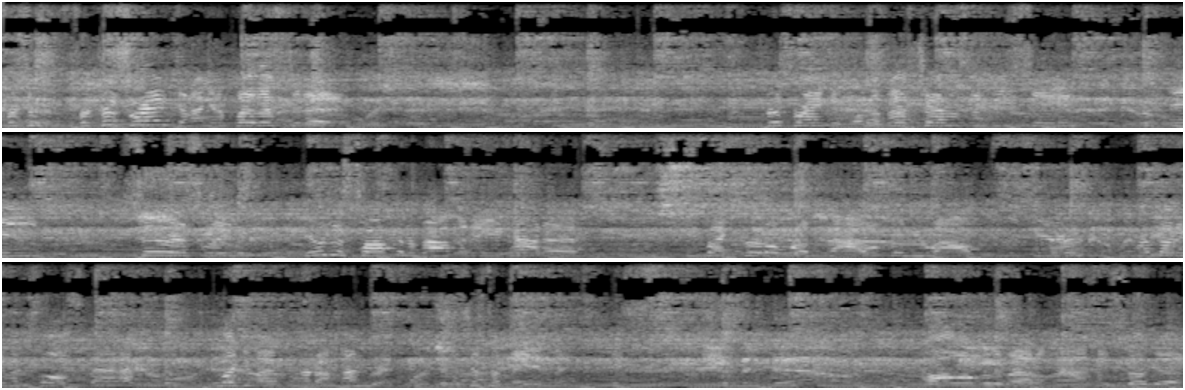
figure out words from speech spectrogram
For, for Chris Rankin, I'm to play this today. Chris Rankin, one of the best channels in BC. He, seriously, he was just talking about that he had a, he's like heard over a thousand new albums this year. I'm not even close to that. I'm lucky if I've heard a hundred. It's just amazing. All over the metal, man. He's so good.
